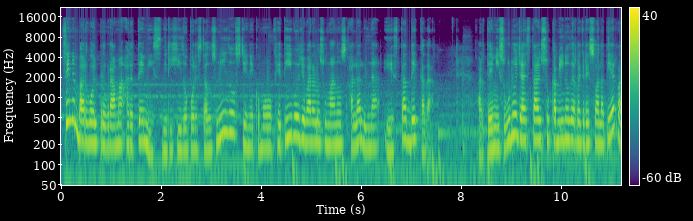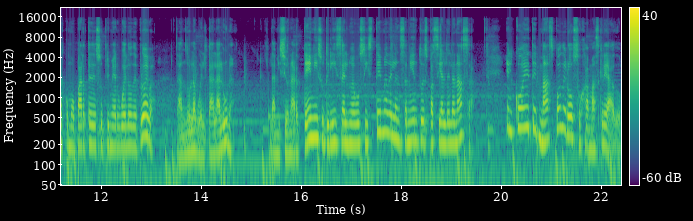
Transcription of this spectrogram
Sin embargo, el programa Artemis, dirigido por Estados Unidos, tiene como objetivo llevar a los humanos a la Luna esta década. Artemis 1 ya está en su camino de regreso a la Tierra como parte de su primer vuelo de prueba, dando la vuelta a la Luna. La misión Artemis utiliza el nuevo sistema de lanzamiento espacial de la NASA, el cohete más poderoso jamás creado,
